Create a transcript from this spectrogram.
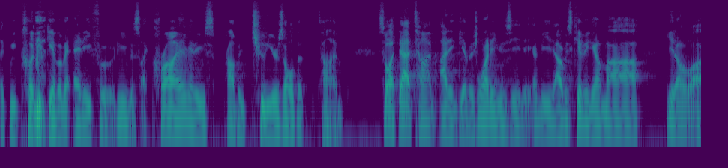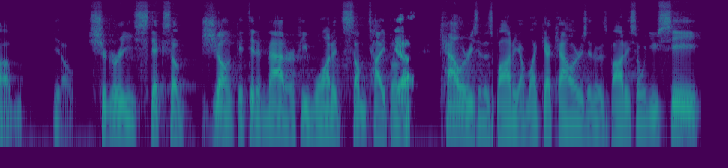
Like we couldn't give him any food. He was like crying, and he was probably two years old at the time. So at that time, I didn't give a what he was eating. I mean, I was giving him, uh, you know, um, you know, sugary sticks of junk. It didn't matter if he wanted some type of yeah. calories in his body. I'm like, get calories into his body. So when you see,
